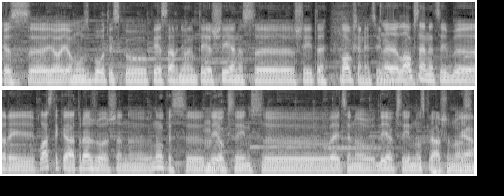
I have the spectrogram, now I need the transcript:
Kas, eh, jo, jo mums būtisku piesārņojumu tieši ienes eh, šī Lauksaimniecība. eh, lauksaimniecība, arī plastikātu ražošana, nu, kas mm. -hmm. dioksīnus veicina nu, dioksīnu uzkrāšanos. Jā.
